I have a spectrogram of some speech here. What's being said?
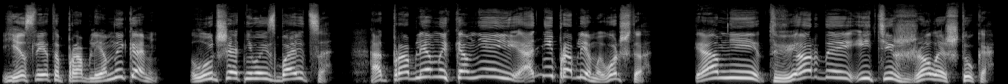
если это проблемный камень, лучше от него избавиться. От проблемных камней одни проблемы, вот что. Камни — твердая и тяжелая штука.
